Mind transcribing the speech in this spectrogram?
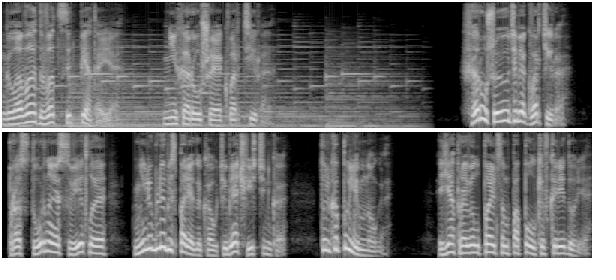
Глава 25. Нехорошая квартира. Хорошая у тебя квартира. Просторная, светлая. Не люблю беспорядок, а у тебя чистенько. Только пыли много. Я провел пальцем по полке в коридоре.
